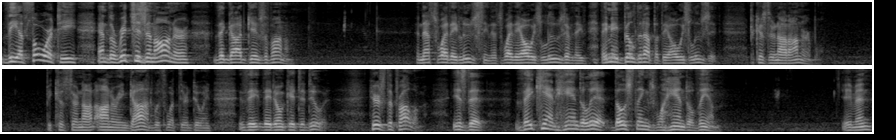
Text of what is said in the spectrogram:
the authority, and the riches and honor that God gives upon him. And that's why they lose things. That's why they always lose everything. They may build it up, but they always lose it because they're not honorable. Because they're not honoring God with what they're doing. They, they don't get to do it. Here's the problem is that they can't handle it. Those things will handle them. Amen?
